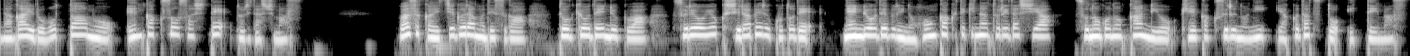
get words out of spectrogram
長いロボットアームを遠隔操作して取り出します。わずか 1g ですが、東京電力はそれをよく調べることで燃料デブリの本格的な取り出しやその後の管理を計画するのに役立つと言っています。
